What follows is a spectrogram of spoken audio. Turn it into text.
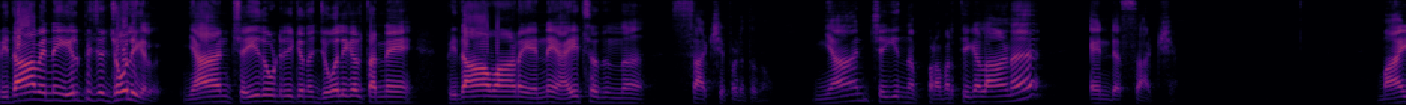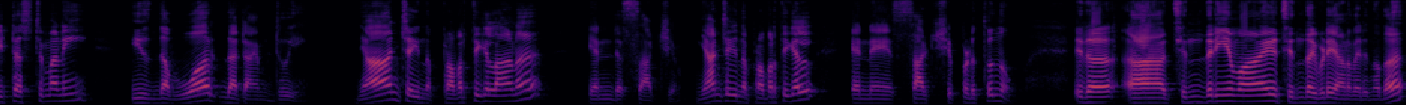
പിതാവ് എന്നെ ഏൽപ്പിച്ച ജോലികൾ ഞാൻ ചെയ്തുകൊണ്ടിരിക്കുന്ന ജോലികൾ തന്നെ പിതാവാണ് എന്നെ അയച്ചതെന്ന് സാക്ഷ്യപ്പെടുത്തുന്നു. ഞാൻ ചെയ്യുന്ന പ്രവർത്തികളാണ് എന്റെ സാക്ഷ്യം. My testimony is the work that I'm doing ഞാൻ ചെയ്യുന്ന പ്രവർത്തികളാണ് എന്റെ സാക്ഷ്യം. ഞാൻ ചെയ്യുന്ന പ്രവർത്തികൾ എന്നെ സാക്ഷ്യപ്പെടുത്തുന്നു. ഇത് ചിന്തനീയമായ ചിന്ത ഇവിടെയാണ് വരുന്നത്.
